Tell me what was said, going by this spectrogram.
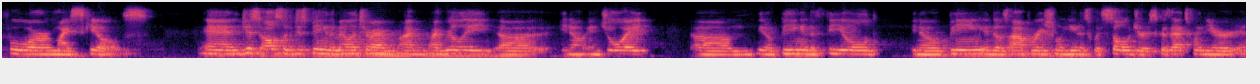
for my skills and just also just being in the military, I'm, I'm I really, uh, you know, enjoyed, um, you know, being in the field, you know, being in those operational units with soldiers because that's when you're,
